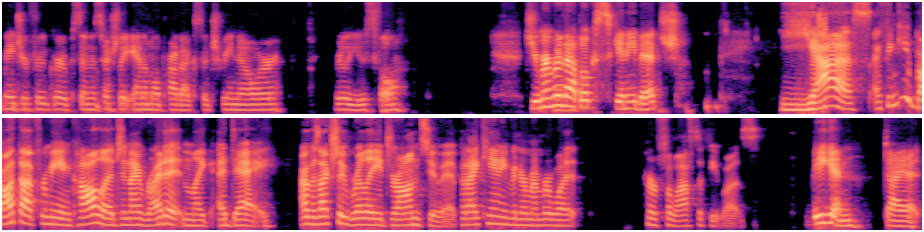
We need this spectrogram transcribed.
major food groups and especially animal products, which we know are really useful. Do you remember that book, Skinny Bitch? Yes, I think you bought that for me in college, and I read it in like a day. I was actually really drawn to it, but I can't even remember what her philosophy was. Vegan diet.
